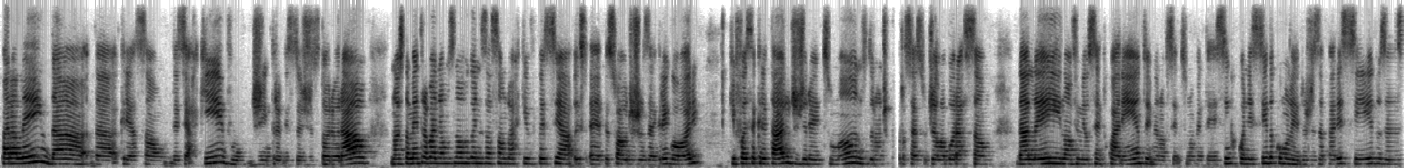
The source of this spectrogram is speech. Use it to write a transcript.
Para além da, da criação desse arquivo de entrevistas de história oral, nós também trabalhamos na organização do arquivo é, pessoal de José Gregori, que foi secretário de Direitos Humanos durante o processo de elaboração da Lei 9.140, em 1995, conhecida como Lei dos Desaparecidos. Esse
